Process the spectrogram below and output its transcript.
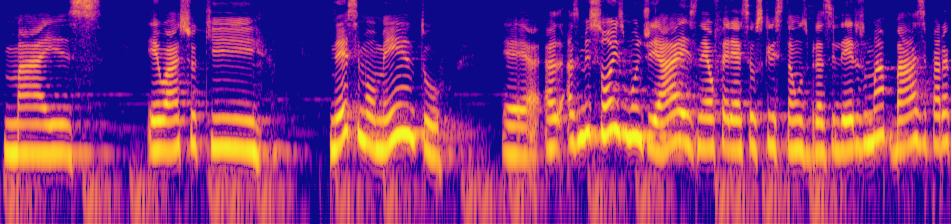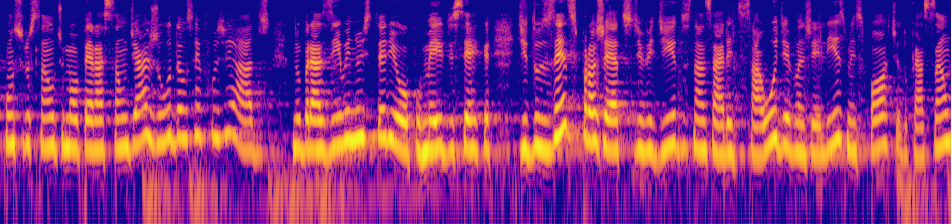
mas eu acho que nesse momento é, as missões mundiais né, oferecem aos cristãos brasileiros uma base para a construção de uma operação de ajuda aos refugiados no Brasil e no exterior, por meio de cerca de 200 projetos divididos nas áreas de saúde, evangelismo, esporte, educação,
